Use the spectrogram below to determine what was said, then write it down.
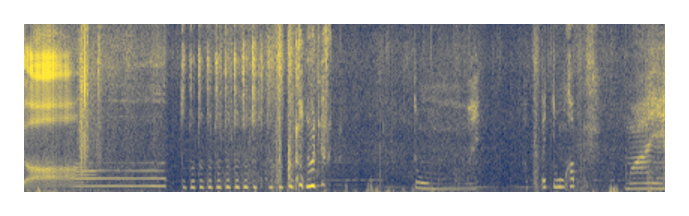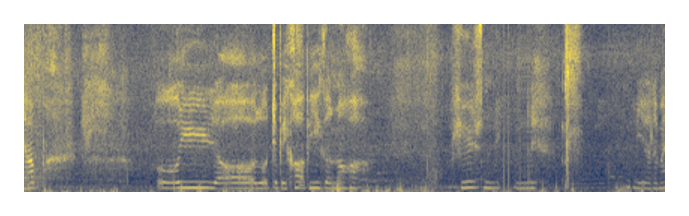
ยา ตุ้มครับ ไม่ครับเอ้ยเอ่อเราจะไปฆ่าพี่กันนะครับพี่นี่นี่มีอะไรไหม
